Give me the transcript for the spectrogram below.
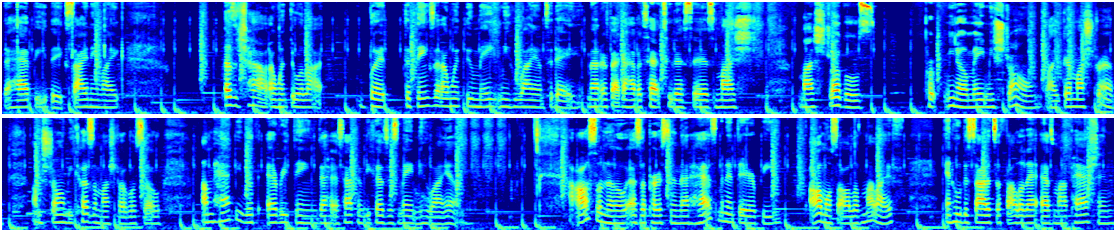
the happy, the exciting. Like, as a child, I went through a lot. But the things that I went through made me who I am today. Matter of fact, I have a tattoo that says, My, my struggles you know, made me strong. Like they're my strength. I'm strong because of my struggle. So I'm happy with everything that has happened because it's made me who I am. I also know as a person that has been in therapy almost all of my life and who decided to follow that as my passion,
